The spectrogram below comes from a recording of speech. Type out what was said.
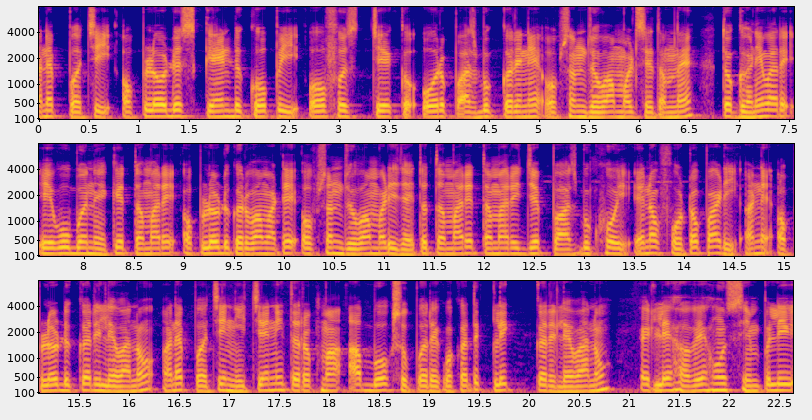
અને પછી upload scanned copy of cheque or passbook કરીને ઓપ્શન જોવા મળશે તમને. તો ઘણીવાર એવું બને કે તમારે અપલોડ કરવા માટે ઓપ્શન જોવા મળી જાય. તો તમારે તમારી જે પાસબુક હોય એનો ફોટો પાડી અને અપલોડ કરી લેવાનો અને પછી નીચેની તરફમાં આ બોક્સ ઉપર એક વખત ક્લિક કરી લેવાનું. એટલે હવે હું સિમ્પલી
